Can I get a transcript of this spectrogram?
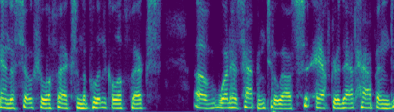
and the social effects and the political effects of what has happened to us after that happened.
